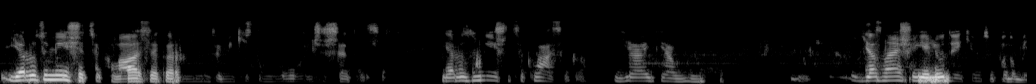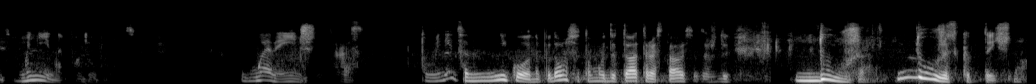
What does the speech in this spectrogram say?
я розумію, що це класика, там якісь там Гоголь чи ще там щось. Я розумію, що це класика. Я, я, я знаю, що є люди, яким це подобається. Мені не подобається. В мене інші інтереси. То мені це ніколи не подобається, тому до театру я ставився завжди дуже, дуже скептично.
